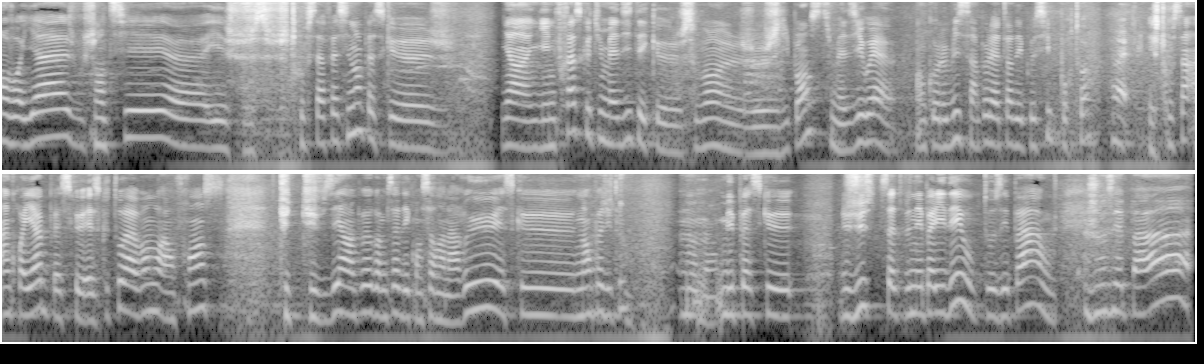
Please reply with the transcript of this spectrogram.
en voyage, vous chantiez, euh, et je, trouve ça fascinant parce que il y, a une phrase que tu m'as dite et que souvent j'y pense. Tu m'as dit, ouais, en Colombie, c'est un peu la terre des possibles pour toi. Ouais. Et je trouve ça incroyable parce que, est-ce que toi, avant, en France, tu, tu, faisais un peu comme ça des concerts dans la rue? Est-ce que. Non, pas du tout? Non, non. Mais parce que juste ça te venait pas l'idée ou que t'osais pas ou... J'osais pas.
